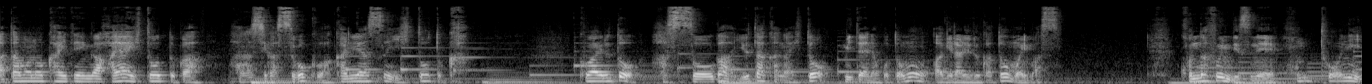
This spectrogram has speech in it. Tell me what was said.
頭の回転が速い人とか話がすごく分かりやすい人とか加えると発想が豊かな人みたいなことも挙げられるかと思います。こんな風にですね本当に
